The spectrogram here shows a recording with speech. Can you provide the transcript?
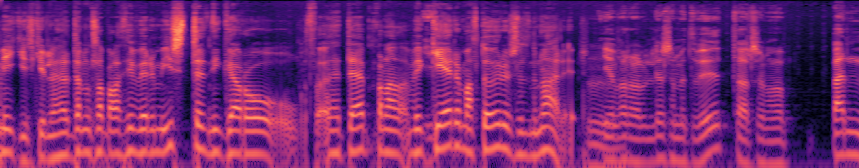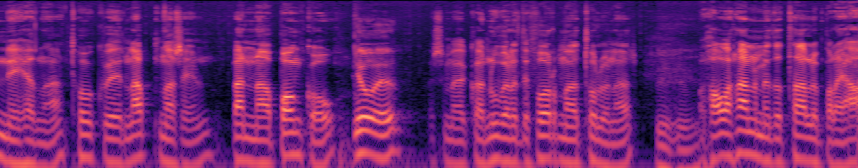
mikið, skilja, þetta er náttúrulega bara því við erum Íslendingar og, og þetta er bara, við Ég- gerum allt öðru svolítið nærir Mm. Ég var að lesa mitt viðtal sem að Benni hérna tók við nafna sinn Benna Bongo jú, jú sem er hvað núverandi formaði tólfunar Mhm. og þá var hann með að tala um bara já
